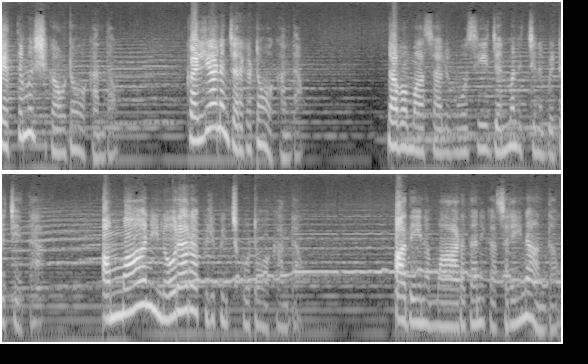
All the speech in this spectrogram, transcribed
పెద్ద మనిషి కావటం ఒక అందం. కళ్యాణం జరగటం ఒక అందం. నవమాసాలు మోసి జన్మనిచ్చిన బిడ్డ చేత అమ్మా అని నోరారా పిలిపించుకోవటం ఒక అందం. అదేనమ్మా ఆడదానికి అసలైన అందం.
